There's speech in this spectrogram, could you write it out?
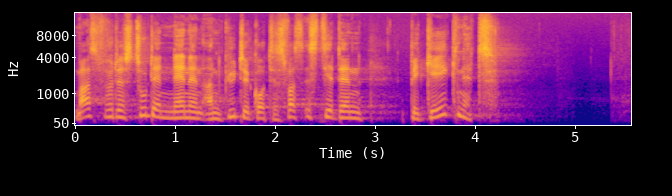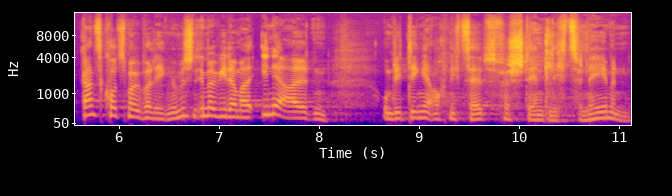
was würdest du denn nennen an Güte Gottes? Was ist dir denn begegnet? Ganz kurz mal überlegen. Wir müssen immer wieder mal innehalten, um die Dinge auch nicht selbstverständlich zu nehmen.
